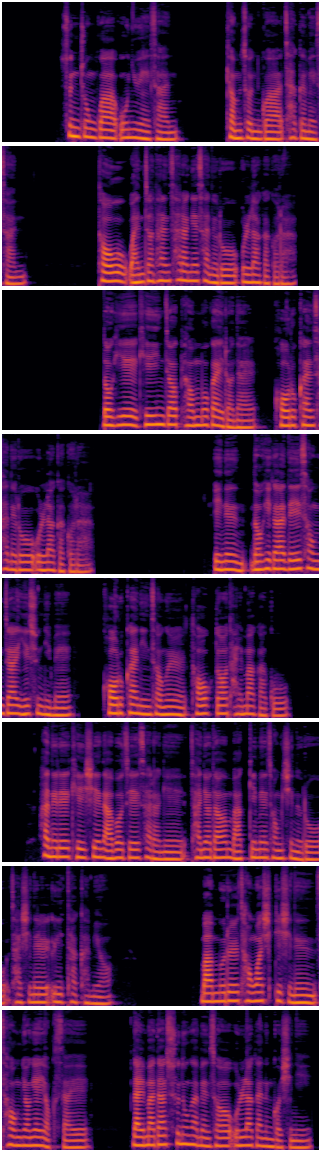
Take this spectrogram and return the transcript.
순종과 온유의 산, 겸손과 자금의 산, 더욱 완전한 사랑의 산으로 올라가거라. 너희의 개인적 변모가 일어날 거룩한 산으로 올라가거라. 이는 너희가 내 성자 예수님의 거룩한 인성을 더욱더 닮아가고 하늘에 계신 아버지의 사랑에 자녀다운 맡김의 정신으로 자신을 의탁하며 만물을 정화시키시는 성령의 역사에 날마다 순응하면서 올라가는 것이니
